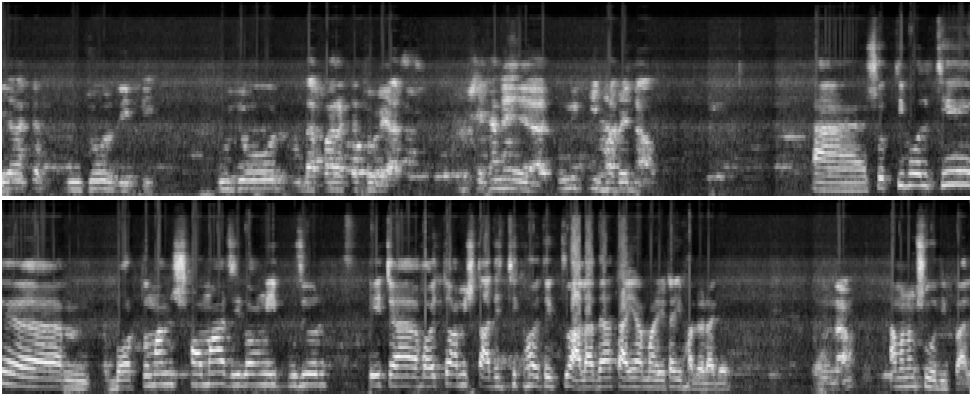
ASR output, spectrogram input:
এরকম একটা পুজোর রীতি, পুজোর ব্যাপার একটা চলে আসছে। সেখানে তুমি কীভাবে নাও? সত্যি বলতে বর্তমান সমাজ এবং এই পুজোর এটা হয়তো আমি তাদের থেকে হয়তো একটু আলাদা তাই আমার এটাই ভালো লাগে। নাম? আমার নাম শুভদীপ পাল।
